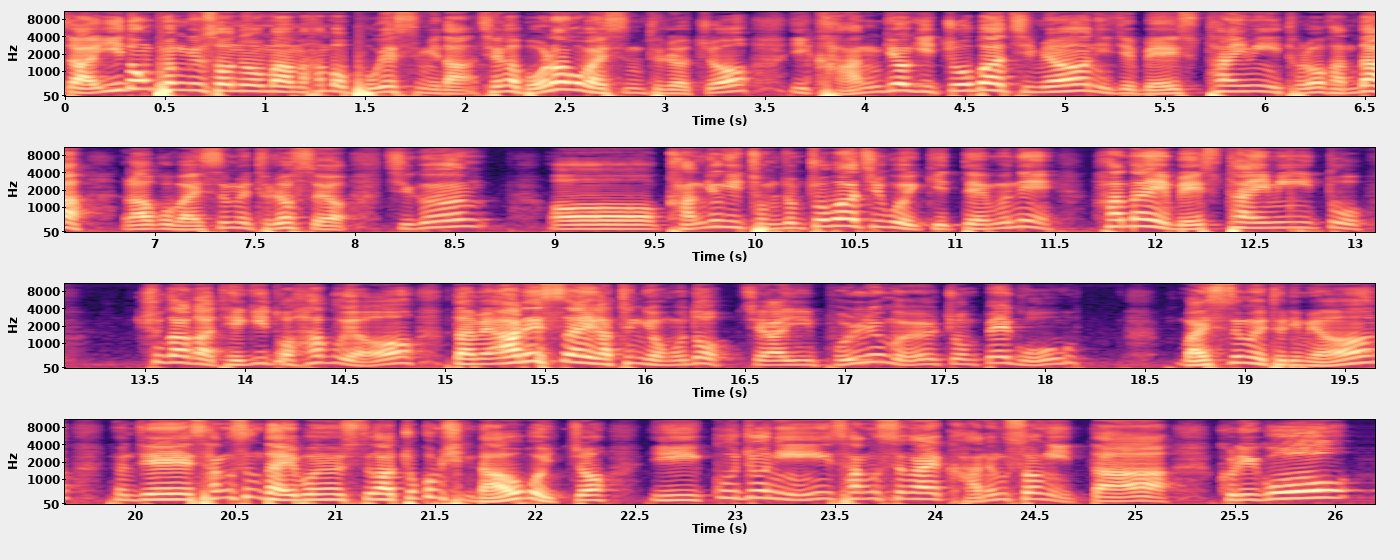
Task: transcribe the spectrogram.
자 이동 평균선으로만 한번 보겠습니다. 제가 뭐라고 말씀드렸죠? 이 간격이 좁아지면 이제 매수 타이밍이 들어간다 라고 말씀을 드렸어요. 지금 어 간격이 점점 좁아지고 있기 때문에 하나의 매수 타이밍이 또 추가가 되기도 하고요. 그다음에 RSI 같은 경우도 제가 이 볼륨을 좀 빼고 말씀을 드리면 현재 상승 다이버넌스가 조금씩 나오고 있죠. 이 꾸준히 상승할 가능성이 있다. 그리고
